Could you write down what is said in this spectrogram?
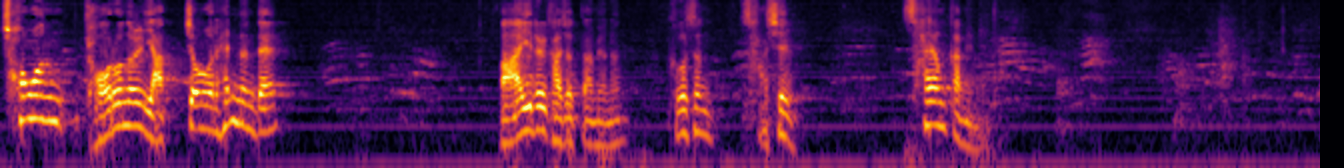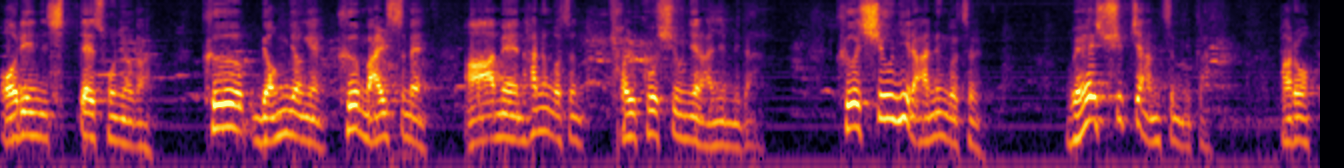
청혼 결혼을 약정을 했는데 아이를 가졌다면은 그것은 사실 사형감입니다. 어린 10대 소녀가 그 명령에 그 말씀에 아멘 하는 것은 결코 쉬운 일 아닙니다. 그 쉬운 일 아는 것을 왜 쉽지 않습니까? 바로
